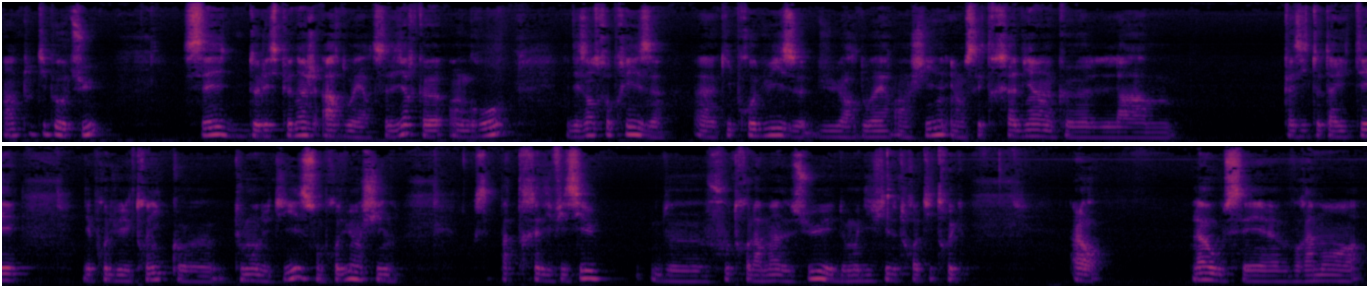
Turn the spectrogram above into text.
un tout petit peu au-dessus, c'est de l'espionnage hardware. C'est-à-dire qu'en gros, il y a des entreprises euh, qui produisent du hardware en Chine et on sait très bien que la quasi-totalité des produits électroniques que tout le monde utilise sont produits en Chine. C'est pas très difficile de foutre la main dessus et de modifier deux trois petits trucs. Alors là où c'est vraiment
